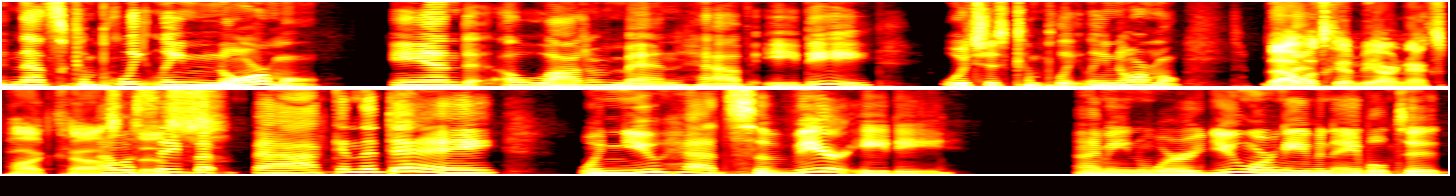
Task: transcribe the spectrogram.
and that's completely normal. And a lot of men have ED, which is completely normal. that but- was going to be our next podcast. I would say, but back in the day when you had severe ED, I mean, where you weren't even able to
